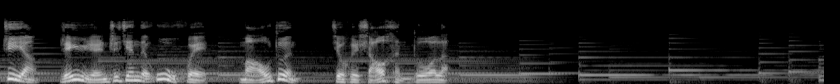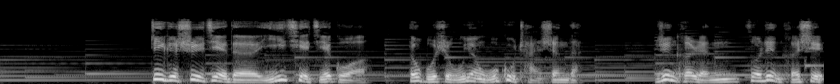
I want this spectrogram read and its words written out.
这样。人与人之间的误会、矛盾就会少很多了。这个世界的一切结果都不是无缘无故产生的，任何人做任何事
